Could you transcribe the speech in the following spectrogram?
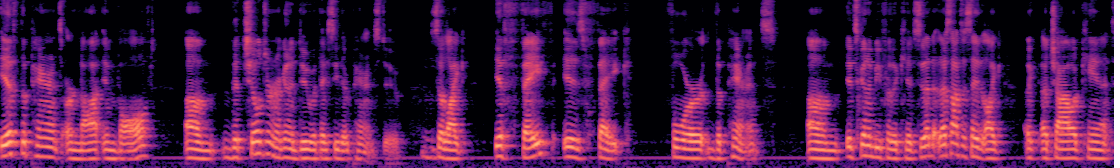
if the parents are not involved, um, the children are going to do what they see their parents do. Mhm. So like if faith is fake for the parents, um, it's going to be for the kids. So that, that's not to say that like a, a child can't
